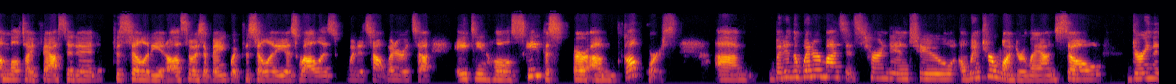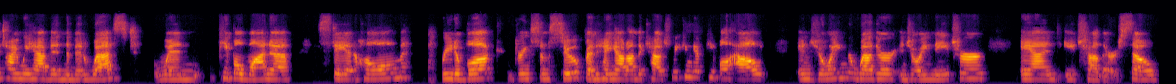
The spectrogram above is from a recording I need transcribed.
a multifaceted facility. It also is a banquet facility as well as when it's not winter, it's a 18-hole ski or um, golf course. Um, but in the winter months, it's turned into a winter wonderland. So during the time we have in the Midwest, when people want to stay at home read a book, drink some soup, and hang out on the couch. We can get people out enjoying the weather, enjoying nature, and each other. So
